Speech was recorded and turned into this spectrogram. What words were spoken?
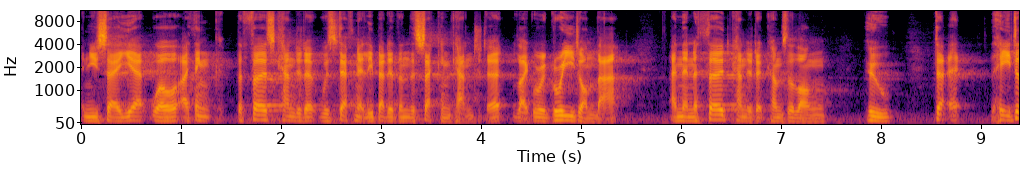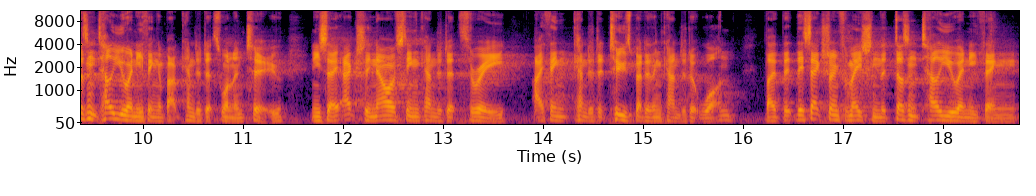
and you say, yeah, well, I think the first candidate was definitely better than the second candidate, like we're agreed on that, and then a third candidate comes along who he doesn't tell you anything about candidates one and two, and you say, actually, now I've seen candidate three, I think candidate two is better than candidate one. Like this extra information that doesn't tell you anything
